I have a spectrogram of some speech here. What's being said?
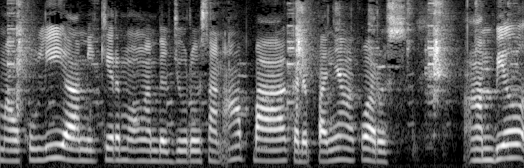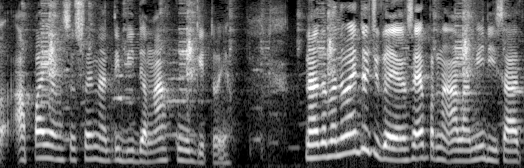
mau kuliah mikir mau ngambil jurusan apa ke depannya aku harus ngambil apa yang sesuai nanti bidang aku gitu ya. Nah teman-teman itu juga yang saya pernah alami di saat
